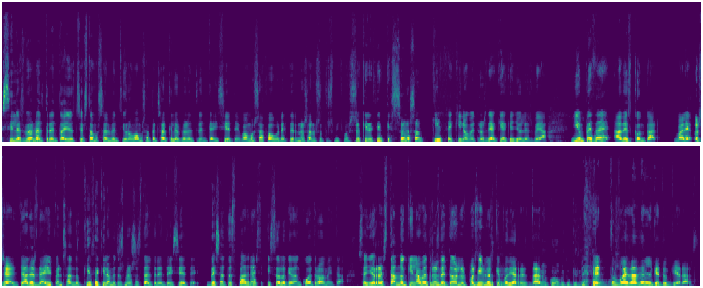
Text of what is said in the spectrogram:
si les veo en el 38, estamos en el 21, vamos a pensar que les veo en el 37. Vamos a favorecernos a nosotros mismos. Eso quiere decir que solo son 15 kilómetros de aquí a que yo les vea. Y empecé a descontar. ¿Vale? O sea, ya desde ahí pensando 15 kilómetros menos hasta el 37. Ves a tus padres y solo quedan 4 a meta. O sea, yo restando kilómetros de todos los posibles que podía restar. Que tú quieras. tú puedes hacer el que tú quieras.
